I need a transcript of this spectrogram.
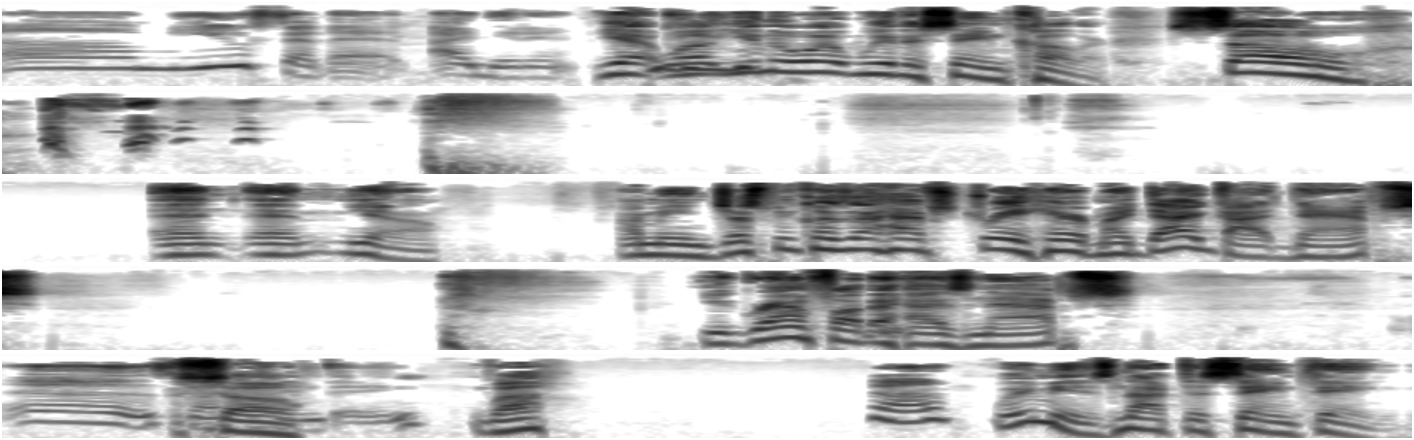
Um, you said that. I didn't. Yeah, well, you know what? We're the same color. So And and you know, I mean, just because I have straight hair, my dad got naps. Your grandfather has naps. Uh, So- the same thing. Well, Huh? what do you mean it's not the same thing?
